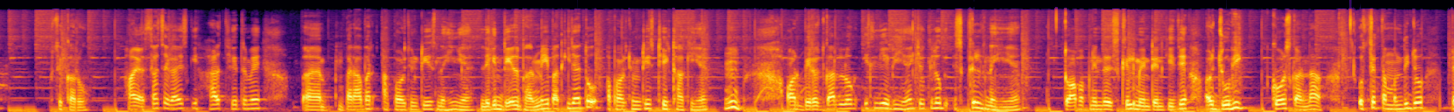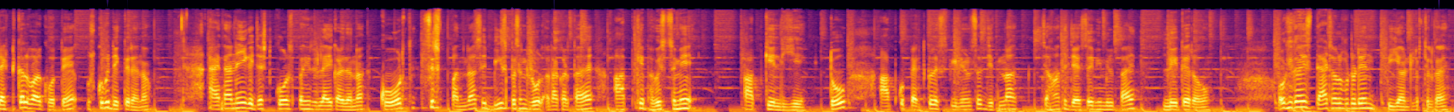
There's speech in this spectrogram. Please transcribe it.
उसे करो। हाँ सच है गाइस कि हर क्षेत्र में बराबर अपॉर्चुनिटीज़ नहीं है लेकिन देश भर में ही बात की जाए तो अपॉर्चुनिटीज़ ठीक ठाक ही हैं। हम्म, और बेरोज़गार लोग इसलिए भी हैं क्योंकि लोग स्किल्ड नहीं हैं। तो आप अपने अंदर स्किल मेंटेन कीजिए और जो भी कोर्स करना, उससे संबंधित जो प्रैक्टिकल वर्क होते हैं, उसको भी देखते रहना। ऐसा नहीं कि जस्ट कोर्स पर ही रिलाई कर देना। कोर्स सिर्फ़ 15 से 20 परसेंट रोल अदा करता है आपके भविष्य में, आपके लिए। तो आपको प्रैक्टिकल एक्सपीरियंस जितना जहाँ से जैसे भी मिल पाए, लेते रहो। Okay guys that's all for today be until चल गए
